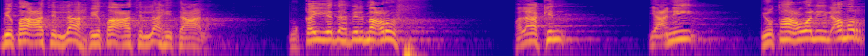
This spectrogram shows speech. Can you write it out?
بطاعة الله في طاعة الله تعالى. مقيدة بالمعروف. ولكن يعني يطاع ولي الأمر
